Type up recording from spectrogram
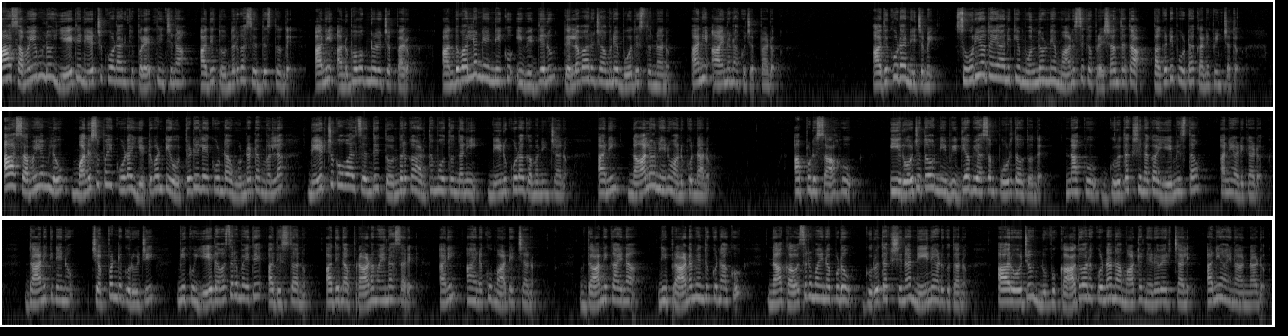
ఆ సమయంలో ఏది నేర్చుకోవడానికి ప్రయత్నించినా అది తొందరగా సిద్ధిస్తుంది అని అనుభవజ్ఞులు చెప్పారు. అందువల్ల నేను నీకు ఈ విద్యలు తెల్లవారుజామునే బోధిస్తున్నాను అని ఆయన నాకు చెప్పాడు. అది కూడా నిజమే. సూర్యోదయానికి ముందుండే మానసిక ప్రశాంతత పగటిపూట కనిపించదు. ఆ సమయంలో మనసుపై కూడా ఎటువంటి ఒత్తిడి లేకుండా ఉండటం వల్ల నేర్చుకోవాల్సింది తొందరగా అర్థమవుతుందని నేను కూడా గమనించాను. అని నాలో నేను అనుకున్నాను. అప్పుడు సాహు ఈ రోజుతో నీ విద్యాభ్యాసం పూర్తవుతుంది. నాకు గురుదక్షిణగా ఏమిస్తావు? అని అడిగాడు. దానికి నేను చెప్పండి గురూజీ మీకు ఏదవసరమైతే అది ఇస్తాను అది నా ప్రాణమైనా సరే అని ఆయనకు మాటిచ్చాను. దానికాయన నీ ప్రాణం ఎందుకు నాకు? నాకు అవసరమైనప్పుడు గురుదక్షిణ నేనే అడుగుతాను. ఆ రోజు నువ్వు కాదు అనకుండా నా మాట నెరవేర్చాలి అని ఆయన అన్నాడు.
